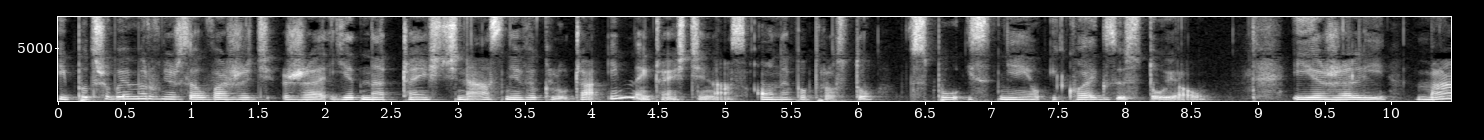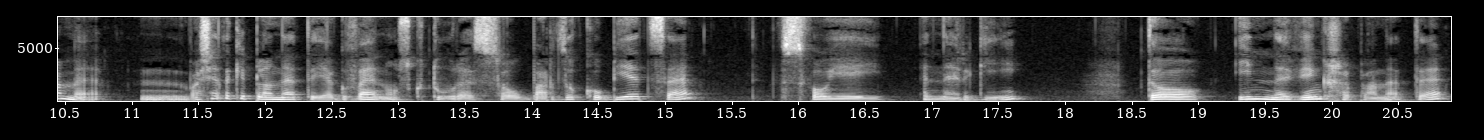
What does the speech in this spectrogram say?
I potrzebujemy również zauważyć, że jedna część nas nie wyklucza innej części nas. One po prostu współistnieją i koegzystują. I jeżeli mamy mm, właśnie takie planety jak Wenus, które są bardzo kobiece w swojej energii, to inne większe planety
